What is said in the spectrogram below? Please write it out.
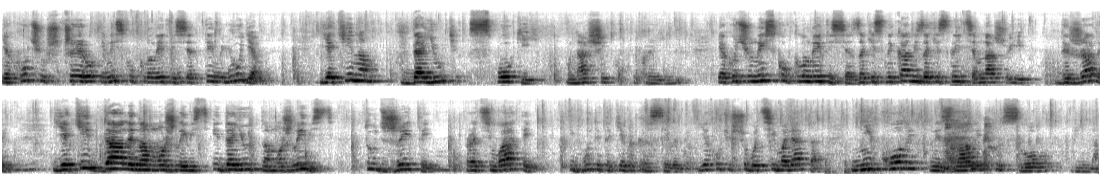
я хочу щиро і низько вклонитися тим людям, які нам дають спокій в нашій Україні. Я хочу низько вклонитися захисникам і захисницям нашої держави, які дали нам можливість і дають нам можливість тут жити, працювати і бути такими красивими. Я хочу, щоб оці малята ніколи не знали слово війна.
